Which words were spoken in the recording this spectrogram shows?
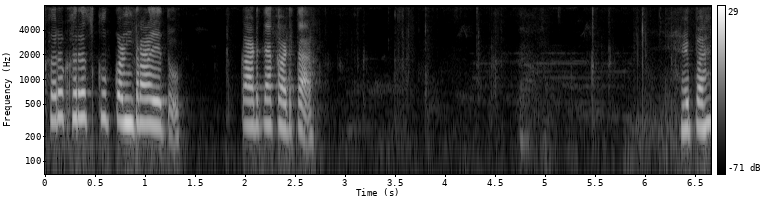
खरोखरच खूप कंटाळा येतो. काढता काढता. हे पहा.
